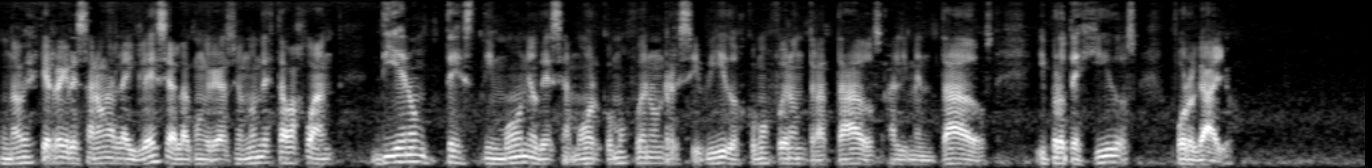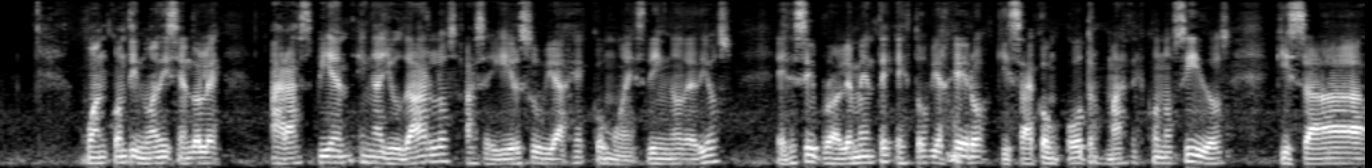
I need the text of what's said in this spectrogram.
una vez que regresaron a la iglesia, a la congregación donde estaba Juan, dieron testimonio de ese amor, cómo fueron recibidos, cómo fueron tratados, alimentados y protegidos por Gallo. Juan continúa diciéndole, harás bien en ayudarlos a seguir su viaje como es digno de Dios. Es decir, probablemente estos viajeros, quizá con otros más desconocidos, quizá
